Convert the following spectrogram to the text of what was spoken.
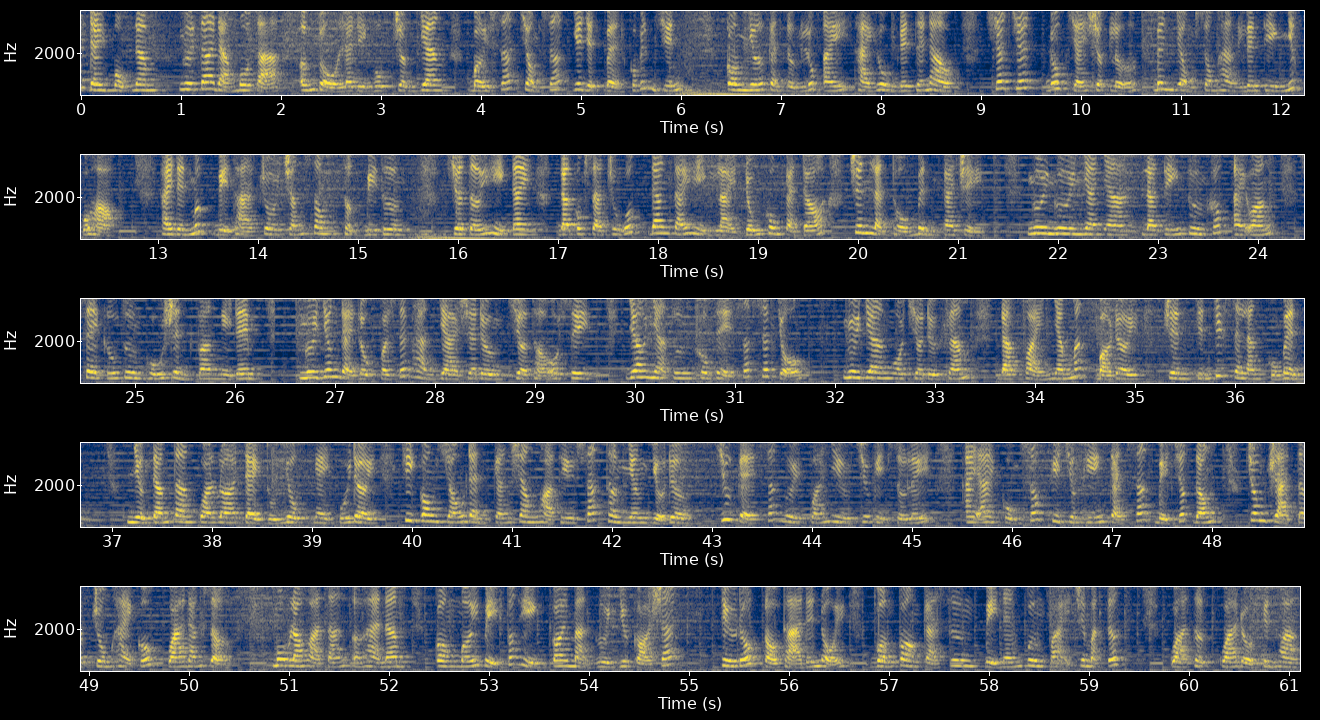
Cách đây một năm, người ta đã mô tả Ấn Độ là địa ngục trần gian bởi sát chồng sát do dịch bệnh Covid-19. Còn nhớ cảnh tượng lúc ấy hải hùng đến thế nào, sát chết đốt cháy rực lửa bên dòng sông hằng lên thiên nhất của họ. Hay đến mức bị thả trôi trắng sông thật bi thương. Cho tới hiện nay, Đảng Cộng sản Trung Quốc đang tái hiện lại đúng khung cảnh đó trên lãnh thổ mình cai trị. Người người nhà nhà là tiếng thương khóc ai oán, xe cứu thương hú rình vang ngày đêm. Người dân đại lục phải xếp hàng dài ra đường chờ thở oxy do nhà thương không thể sắp xếp chỗ. Người già ngồi chờ được khám đã phải nhắm mắt bỏ đời trên chính chiếc xe lăn của mình. Những đám tang qua loa đầy tủi nhục ngày cuối đời khi con cháu đành cắn răng hỏa thiêu xác thân nhân giữa đường. Chưa kể xác người quá nhiều chưa kịp xử lý, ai ai cũng sốc khi chứng kiến cảnh sát bị chất đóng trong trại tập trung hài cốt quá đáng sợ. Một lò hỏa táng ở Hà Nam còn mới bị phát hiện coi mạng người như cỏ rác thiêu đốt cậu thả đến nỗi vẫn còn cả xương bị ném vương vãi trên mặt đất. Quả thực quá độ kinh hoàng.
